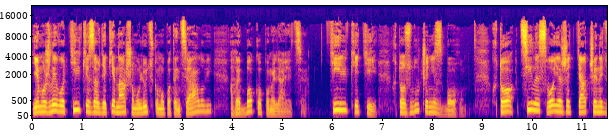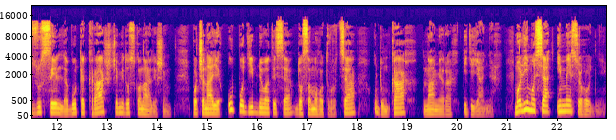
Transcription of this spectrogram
є можливо тільки завдяки нашому людському потенціалові, глибоко помиляється. Тільки ті, хто злучені з Богом, хто ціле своє життя чинить зусилля бути кращим і досконалішим, починає уподібнюватися до самого Творця у думках, намірах і діяннях. Молімося і ми сьогодні,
